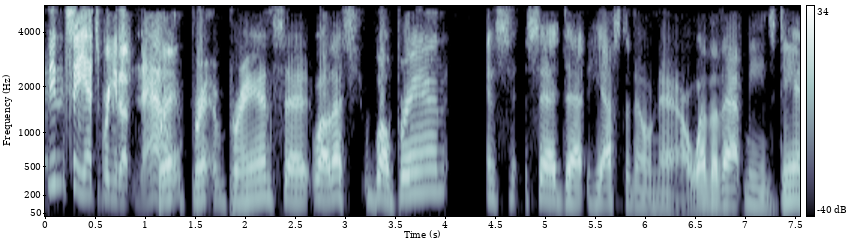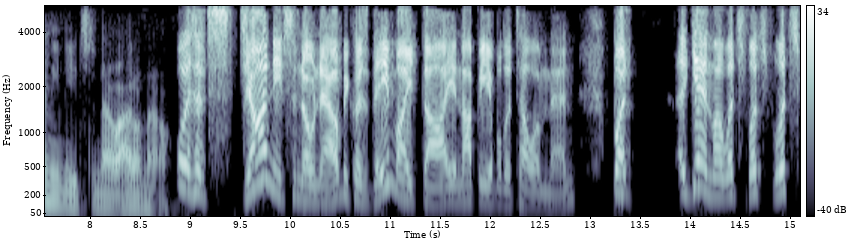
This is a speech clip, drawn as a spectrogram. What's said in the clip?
He didn't say he had to bring it up now. Bran, said, "Well, that's well, Bran and s- said that he has to know now. Whether that means Dany needs to know, I don't know. Well, it's Jon needs to know now because they might die and not be able to tell him then. But again, let's let's let's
